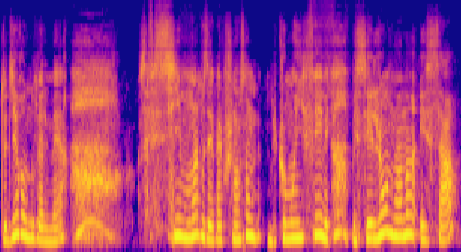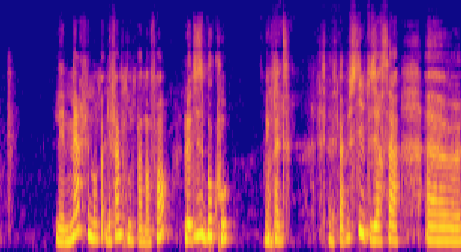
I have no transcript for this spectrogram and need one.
de dire aux nouvelles mères. Oh, ça fait six mois que vous n'avez pas couché ensemble. Mais comment il fait Mais oh, mais c'est long, non, non. Et ça, les mères qui n'ont pas, les femmes qui n'ont pas d'enfants le disent beaucoup. En fait, c'est pas, c'est pas possible de dire ça. Euh,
